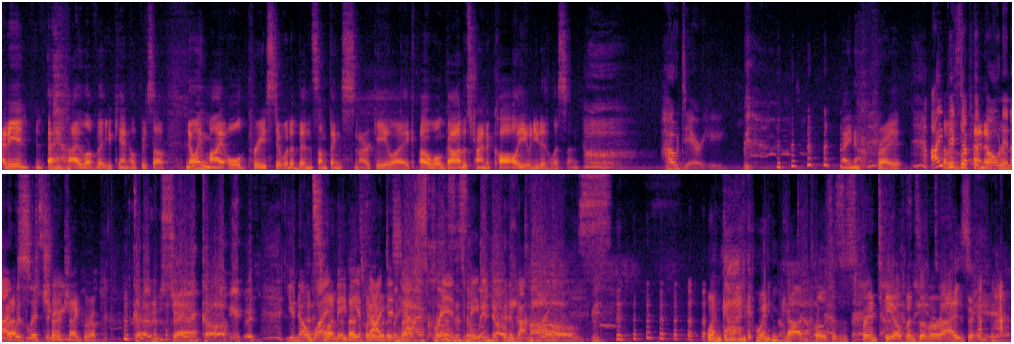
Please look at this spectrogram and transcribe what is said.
I mean, I love that you can't help yourself. Knowing my old priest, it would have been something snarky like, "Oh, well, God was trying to call you and you didn't listen." How dare he? I know, right? I That was picked up the kind phone and I was listening. Church I grew up. God was trying to call you. You know That's what? what- Maybe if God didn't have God sprint, closes the maybe he could have gotten calls. through. When God, when No, God closes a sprint, he opens a Verizon.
